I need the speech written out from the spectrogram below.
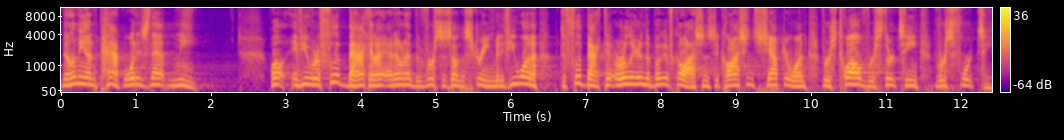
Now, let me unpack what does that mean? Well, if you were to flip back, and I, I don't have the verses on the screen, but if you want to, to flip back to earlier in the book of Colossians, to Colossians chapter 1, verse 12, verse 13, verse 14,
